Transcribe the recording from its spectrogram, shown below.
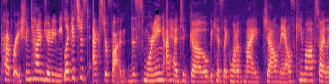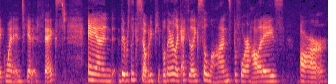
preparation time do you know what i mean like it's just extra fun this morning i had to go because like one of my gel nails came off so i like went in to get it fixed and there was like so many people there like i feel like salons before holidays are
